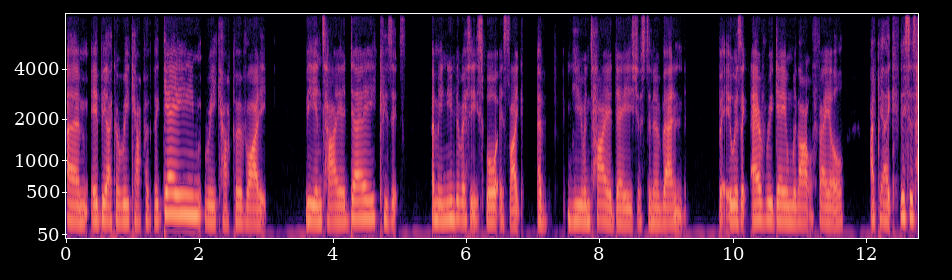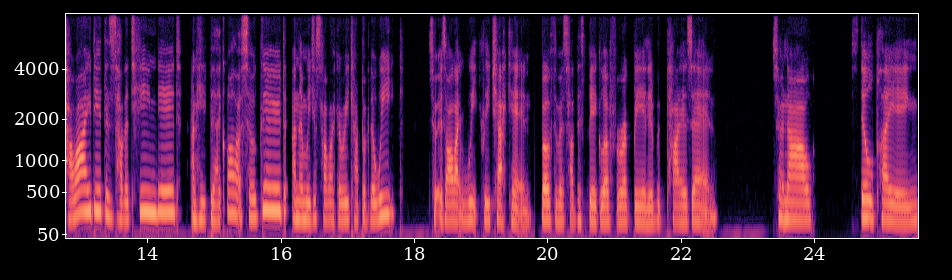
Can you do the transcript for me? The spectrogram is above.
Um, it'd be like a recap of the game, recap of like the entire day, because it's, I mean, university sport is like a, your entire day is just an event, but it was like every game without fail. I'd be like, this is how I did, this is how the team did. And he'd be like, oh, that's so good. And then we just have like a recap of the week. So it was our like weekly check in. Both of us had this big love for rugby and it would tie us in. So now, still playing,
